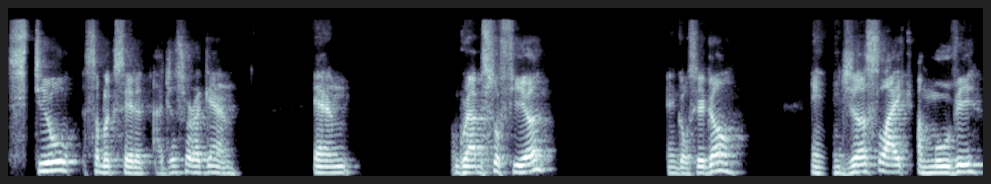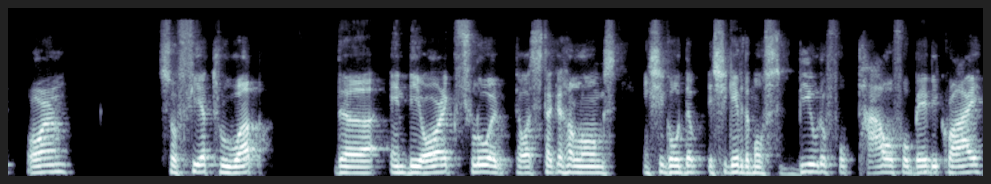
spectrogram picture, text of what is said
Still subluxated. Adjust her again. And grab Sophia and goes, here you go. And just like a movie, or Sophia threw up the embryonic fluid that was stuck in her lungs and she go the, she gave the most beautiful, powerful baby cry.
